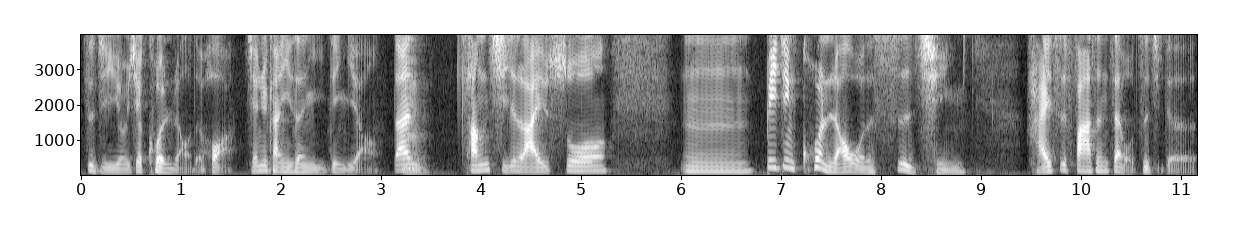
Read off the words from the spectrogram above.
自己有一些困扰的话，先去看医生一定要。但嗯长期来说，嗯，毕竟困扰我的事情还是发生在我自己的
